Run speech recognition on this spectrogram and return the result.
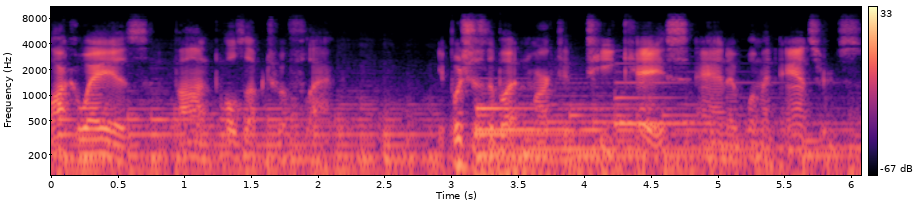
Walk away as Bond pulls up to a flat. He pushes the button marked in T case, and a woman answers.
